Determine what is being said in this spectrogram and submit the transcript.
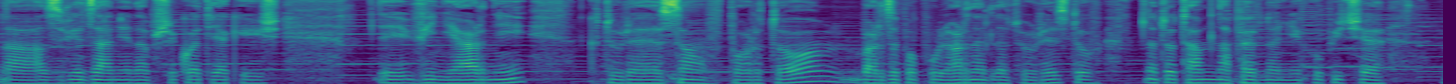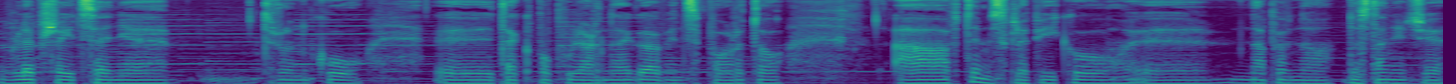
na zwiedzanie na przykład jakiejś y, winiarni, które są w Porto, bardzo popularne dla turystów, no to tam na pewno nie kupicie w lepszej cenie trunku tak popularnego, a więc Porto. A w tym sklepiku y, na pewno dostaniecie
